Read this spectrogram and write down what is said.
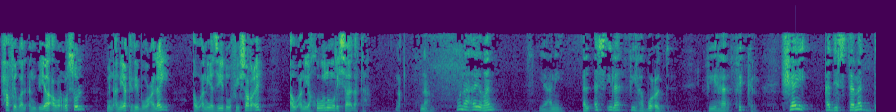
حفظ الأنبياء والرسل من أن يكذبوا عليه أو أن يزيدوا في شرعه أو أن يخونوا رسالته. نعم. نعم. هنا أيضا يعني الأسئلة فيها بعد فيها فكر. شيء قد استمد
